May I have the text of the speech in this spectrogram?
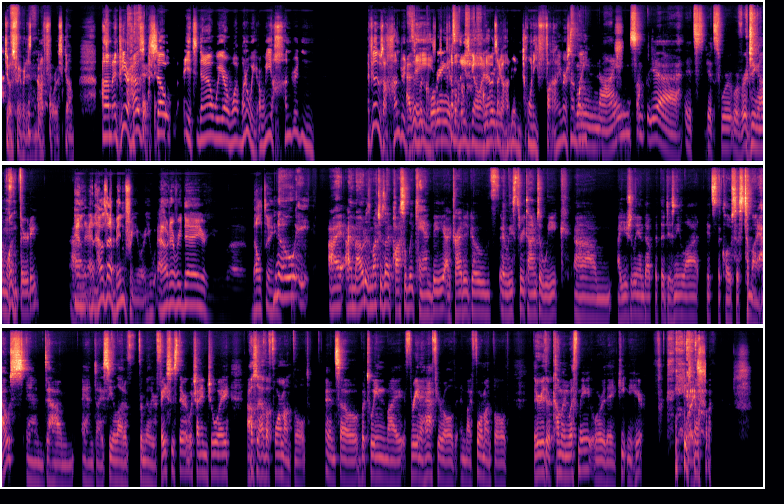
Joe's favorite is not Forrest Gump. Um, and Peter, how's it so? It's now we are what? What are we? Are we a hundred and? I feel like it was a hundred days a couple days ago, and now it's like 125 or something. 29 something yeah it's it's we're, we're verging on 130 And Um, and how's that been for you? Are you out every day? Are you uh, melting? you know it, I, I'm out as much as I possibly can be. I try to go at least three times a week. Um, I usually end up at the Disney lot. It's the closest to my house, and um, and I see a lot of familiar faces there, which I enjoy. I also have a four month old, and so between my three and a half year old and my four month old, they're either coming with me or they keep me here. right. Know?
